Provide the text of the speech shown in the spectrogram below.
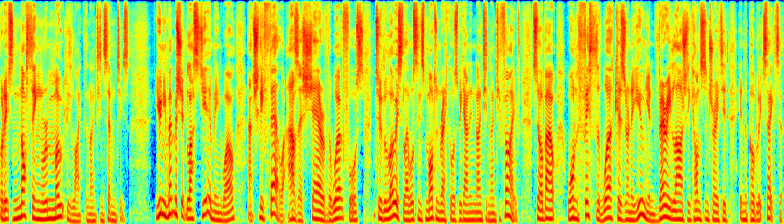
but it's nothing remotely like the 1970s. Union membership last year, meanwhile, actually fell as a share of the workforce to the lowest level since modern records began in 1995. So, about one fifth of workers are in a union, very largely concentrated in the public sector.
